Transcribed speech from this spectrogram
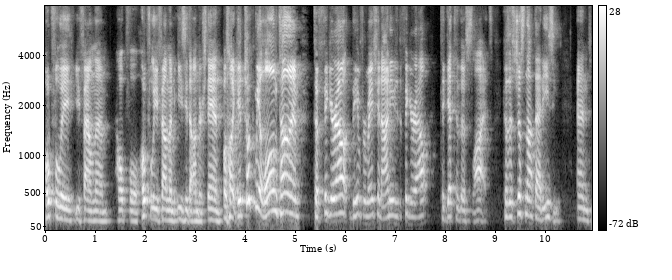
Hopefully, you found them helpful. Hopefully, you found them easy to understand. But like, it took me a long time to figure out the information I needed to figure out to get to those slides because it's just not that easy. And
